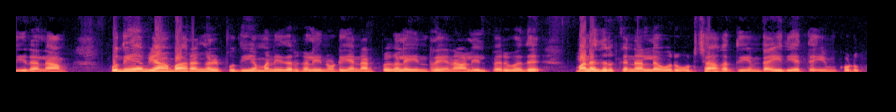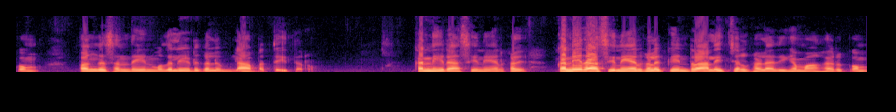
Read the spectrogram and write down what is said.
தீரலாம். புதிய வியாபாரங்கள் புதிய மனிதர்களினுடைய நட்புகளை இன்றைய நாளில் பெறுவது மனதிற்கு நல்ல ஒரு உற்சாகத்தையும் தைரியத்தையும் கொடுக்கும். பங்கு சந்தையின் முதலீடுகளும் லாபத்தை தரும். கன்னிராசி நேயர்கள் கன்னிராசி நேயர்களுக்கு இன்று அலைச்சல்கள் அதிகமாக இருக்கும்.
